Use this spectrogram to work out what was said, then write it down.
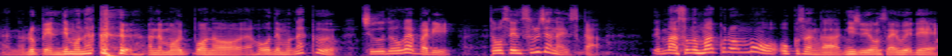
あのルペンでもなく あのもう一方の方でもなく中道がやっぱり当選するじゃないですか。でまあそのマクロンも奥さんが24歳上で、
